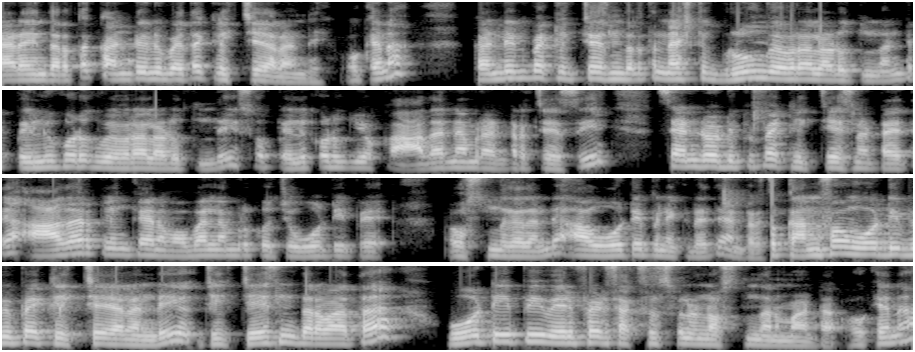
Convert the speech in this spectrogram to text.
యాడ్ అయిన తర్వాత కంటిన్యూ అయితే క్లిక్ చేయాలండి ఓకేనా? కంటిన్యూ పై క్లిక్ చేసిన తర్వాత నెక్స్ట్ గ్రూమ్ వివరాలు అడుగుతుంది అంటే పెళ్ళి కొడుకు వివరాలు అడుగుతుంది సో పెళ్ళి కొడుకు యొక్క ఆధార్ నెంబర్ ఎంటర్ చేసి సెండ్ ఓటీపీపై క్లిక్ చేసినట్టయితే ఆధార్ లింక్ అయిన మొబైల్ నెంబర్కి వచ్చే ఓటీపీ వస్తుంది కదండి. ఆ ఓటీపీని ఇక్కడైతే ఎంటర్ కన్ఫర్మ్ ఓటీపీపై క్లిక్ చేయాలండి. క్లిక్ చేసిన తర్వాత ఓటీపీ వెరిఫైడ్ సక్సెస్ఫుల్ అని వస్తుంది అనమాట ఓకేనా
